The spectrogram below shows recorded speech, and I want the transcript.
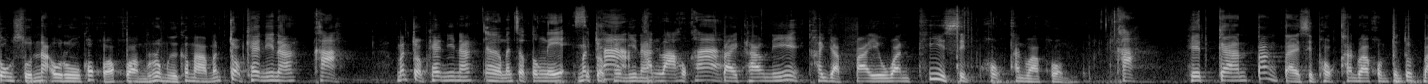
กงสุลนาอูรูเขาขอความร่วมมือเข้ามา มันจบแค่นี้นะ ค่ะ มันจบแค่นี้นะ เออ มันจบตรงนี้มันจบแค่นี้นะ15ธันวา65แต่คราวนี้ขยับไปวันที่ 16 ธันวาคม ค่ะ เหตุการณ์ตั้งแต่ 16 ธันวาคมเป็นต้นไป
